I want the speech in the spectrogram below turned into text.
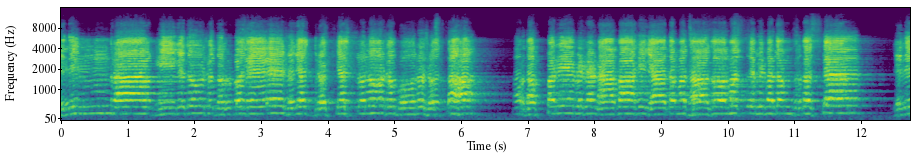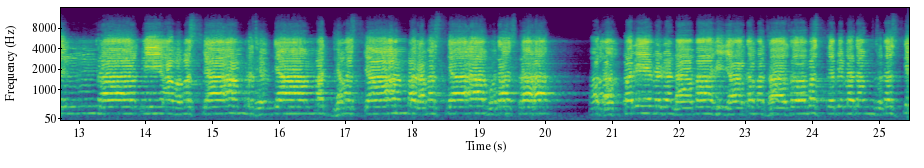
यदिन्द्राग्नीयदोषु दुर्बलेषु यद्दृह्यश्वनोषु पूरुषु स्तः। अतः परिवृषणावाहि जातमथा सोमस्य पिबदम् सुतस्य यदिन्द्राग्नि अवमस्याम् पृथिव्याम् मध्यमस्याम् परमस्यामुदस्तः अतः परिवृषणावाहि जातमथा सोमस्य पिबदम् सुतस्य।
